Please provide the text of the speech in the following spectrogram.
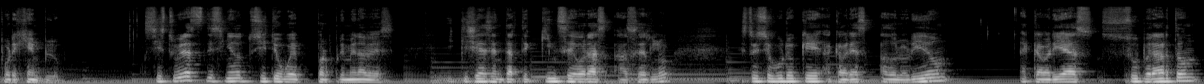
Por ejemplo, si estuvieras diseñando tu sitio web por primera vez y quisieras sentarte 15 horas a hacerlo, estoy seguro que acabarías adolorido, acabarías súper harto,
